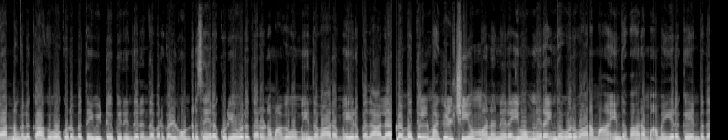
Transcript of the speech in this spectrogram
காரணங்களுக்காகவோ குடும்பத்தை விட்டு பிரிந்திருந்தவர்கள் ஒன்று சேரக்கூடிய ஒரு தருணமாகவும் இந்த வாரம் இருப்பதால குடும்பத்தில் மகிழ்ச்சியும் மன நிறைவும் நிறைந்த ஒரு வாரமா இந்த வாரம் அமையிருக்கு என்பதை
